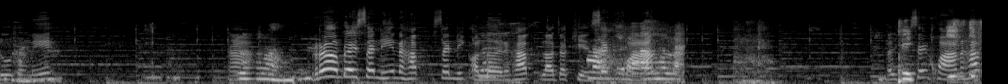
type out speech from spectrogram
ดูตรงนี้อะเริ่มด้วยเส้นนี้นะครับ เส้นนี้ก่อนเลยนะครับ เราจะเขียนเส้นขวางเราจะเขียนเส้นขวางนะครับ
